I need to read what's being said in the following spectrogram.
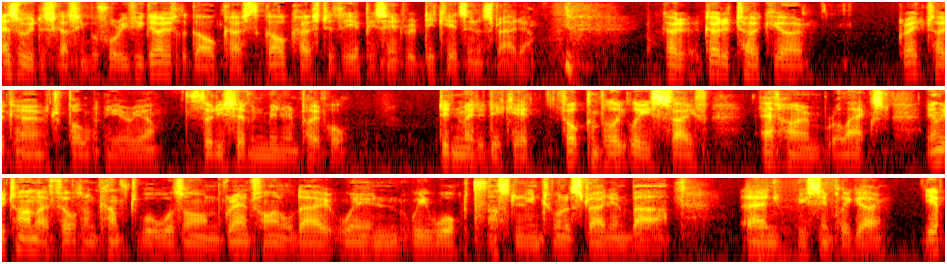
As we were discussing before, if you go to the Gold Coast, the Gold Coast is the epicenter of dickheads in Australia. go to go to Tokyo, Greater Tokyo metropolitan area, 37 million people. Didn't meet a dickhead. Felt completely safe, at home, relaxed. The only time I felt uncomfortable was on grand final day when we walked past and into an Australian bar, and you simply go, "Yep,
